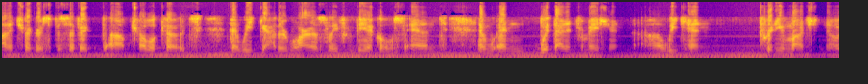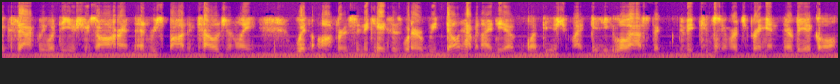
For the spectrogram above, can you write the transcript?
on, it triggers specific um, trouble codes that we gather wirelessly from vehicles, and and and with that information, uh, we can pretty much know exactly what the issues are and, and respond intelligently with offers. In the cases where we don't have an idea of what the issue might be, we'll ask the, the consumer to bring in their vehicle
